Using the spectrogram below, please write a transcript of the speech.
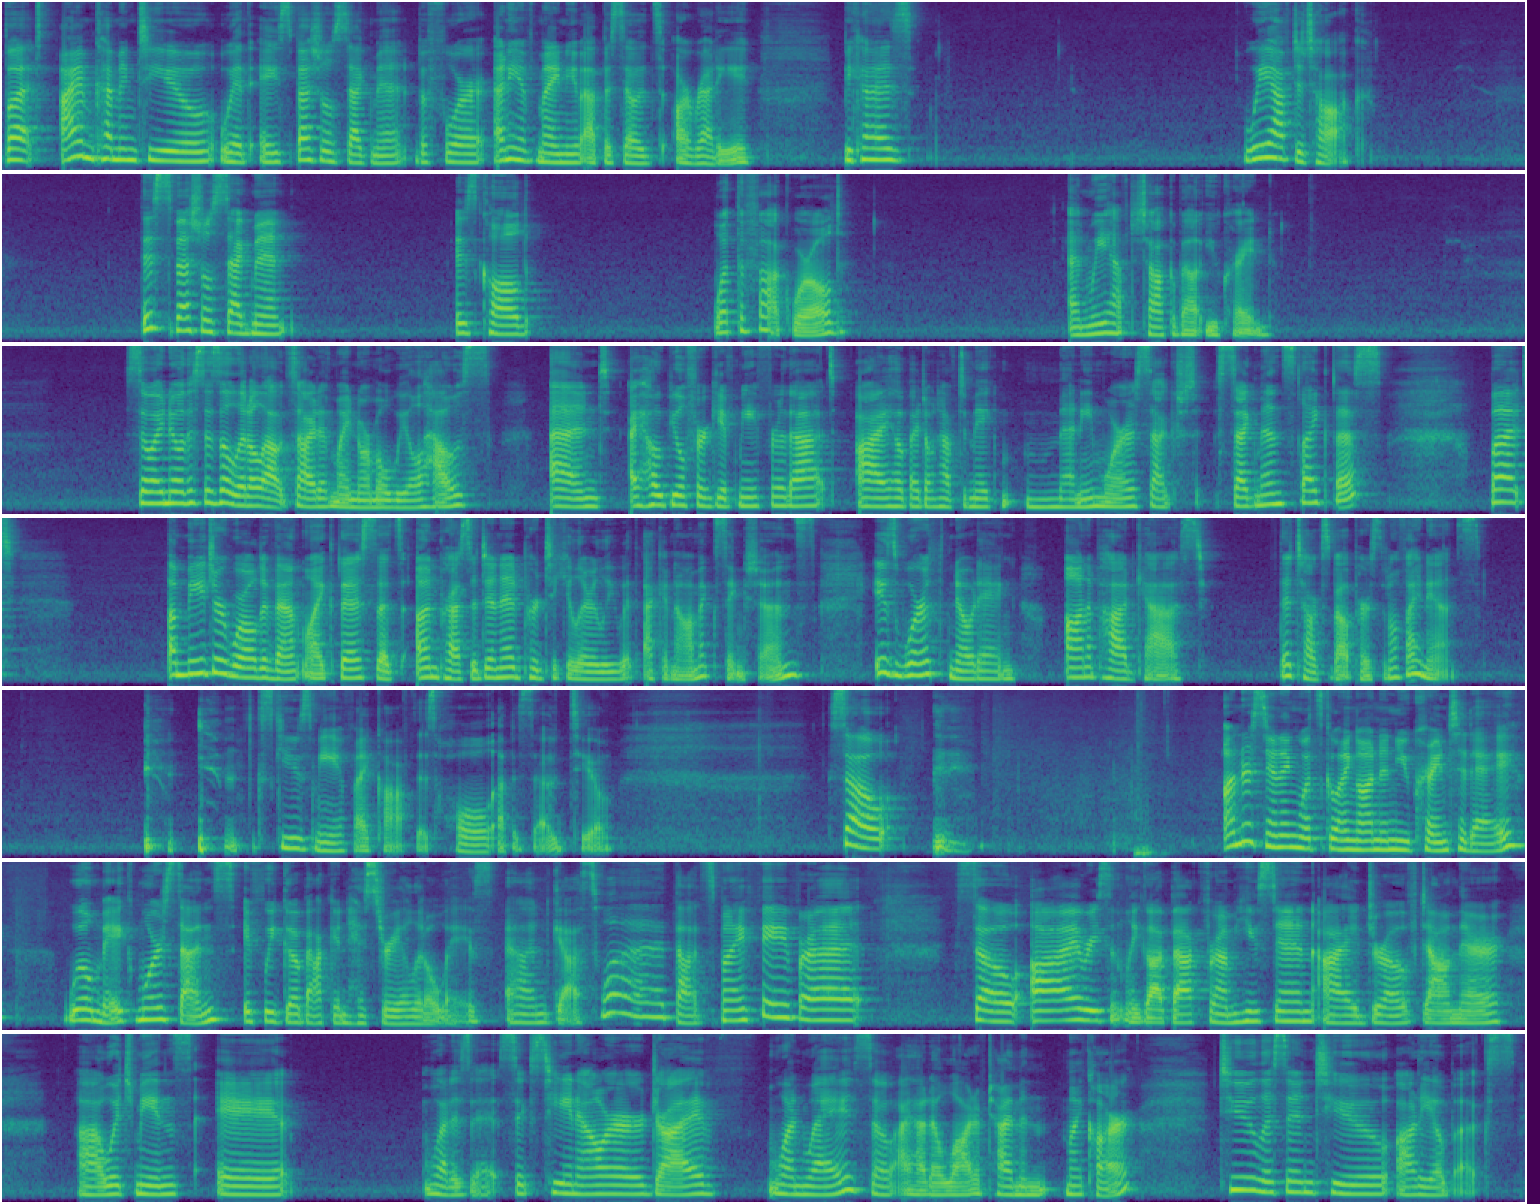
But I am coming to you with a special segment before any of my new episodes are ready because we have to talk. This special segment is called What the Fuck World? And we have to talk about Ukraine. So I know this is a little outside of my normal wheelhouse, and I hope you'll forgive me for that. I hope I don't have to make many more seg- segments like this. But a major world event like this, that's unprecedented, particularly with economic sanctions, is worth noting on a podcast that talks about personal finance. Excuse me if I cough this whole episode, too. So, understanding what's going on in Ukraine today will make more sense if we go back in history a little ways. And guess what? That's my favorite. So, I recently got back from Houston. I drove down there, uh, which means a what is it, 16 hour drive one way. So, I had a lot of time in my car to listen to audiobooks.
